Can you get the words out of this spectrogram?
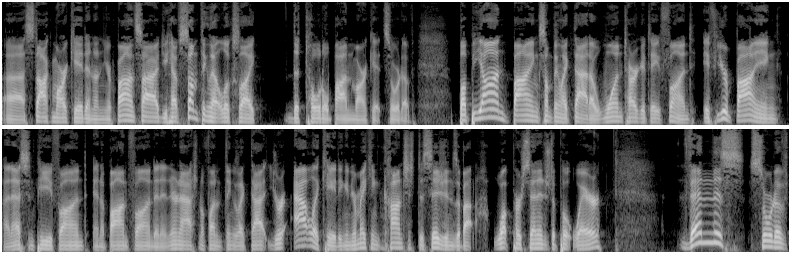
uh, stock market, and on your bond side, you have something that looks like the total bond market, sort of. But beyond buying something like that, a one target date fund, if you're buying an S&P fund and a bond fund and an international fund and things like that, you're allocating and you're making conscious decisions about what percentage to put where. Then this sort of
